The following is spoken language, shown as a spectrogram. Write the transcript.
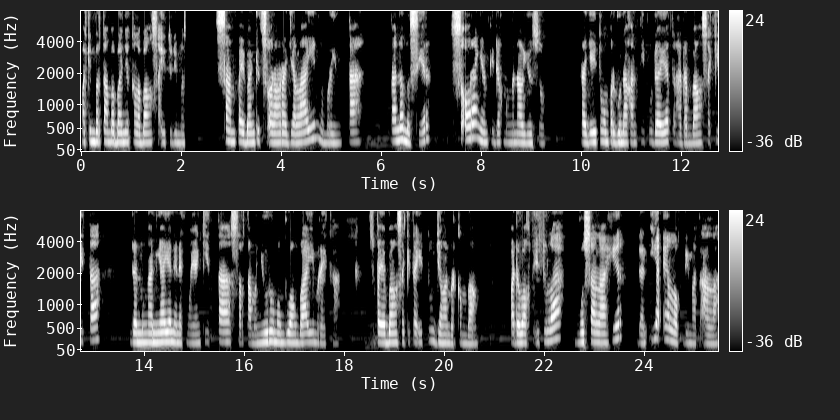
makin bertambah banyak bangsa itu di Mesir. Sampai bangkit seorang raja lain memerintah tanah Mesir, seorang yang tidak mengenal Yusuf. Raja itu mempergunakan tipu daya terhadap bangsa kita dan menganiaya nenek moyang kita serta menyuruh membuang bayi mereka supaya bangsa kita itu jangan berkembang. Pada waktu itulah Musa lahir dan ia elok di mata Allah.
